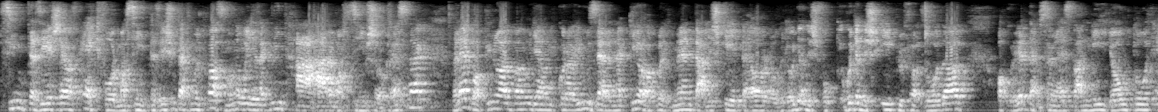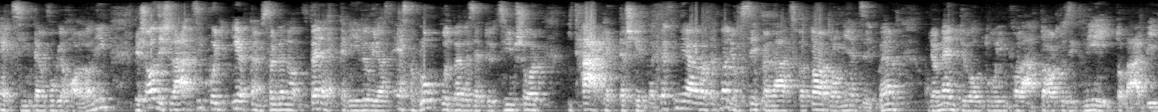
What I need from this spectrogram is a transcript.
szintezése az egyforma szintezésű, tehát mondjuk azt mondom, hogy ezek mind H3-as címsorok lesznek, mert ebben a pillanatban ugye, amikor a usernek kialakul egy mentális képe arról, hogy hogyan is, fog, hogyan is épül fel az oldal, akkor értelmszerűen ezt a négy autót egy szinten fogja hallani, és az is látszik, hogy értelmszerűen a felette lévő, hogy az, ezt a blokkot bevezető címsor itt H2-esként lett definiálva, tehát nagyon szépen látszik a tartalomjegyzékben, hogy a mentőautóink alá tartozik négy további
